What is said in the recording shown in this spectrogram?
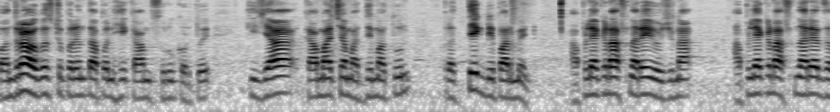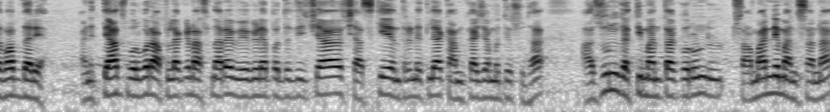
पंधरा ऑगस्टपर्यंत आपण हे काम सुरू करतो आहे की ज्या कामाच्या माध्यमातून प्रत्येक डिपार्टमेंट आपल्याकडं असणाऱ्या योजना आपल्याकडं असणाऱ्या जबाबदाऱ्या आणि त्याचबरोबर आपल्याकडे असणाऱ्या वेगवेगळ्या पद्धतीच्या शासकीय यंत्रणेतल्या कामकाजामध्ये सुद्धा अजून गतिमानता करून सामान्य माणसांना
